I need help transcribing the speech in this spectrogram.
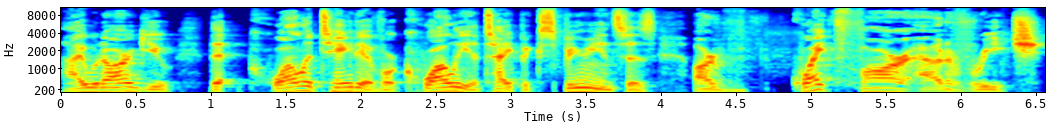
I would argue that qualitative or qualia type experiences are quite far out of reach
